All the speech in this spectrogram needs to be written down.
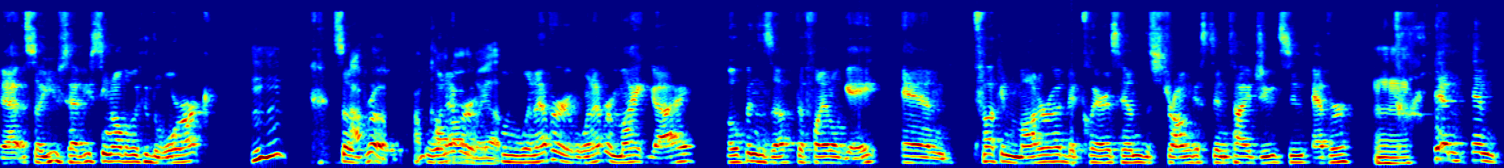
yeah. So you have you seen all the way through the war arc? Mm-hmm. So, I'm, bro, I'm whenever whenever whenever Might Guy opens up the final gate and fucking Madara declares him the strongest in taijutsu ever. Mm-hmm. and and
